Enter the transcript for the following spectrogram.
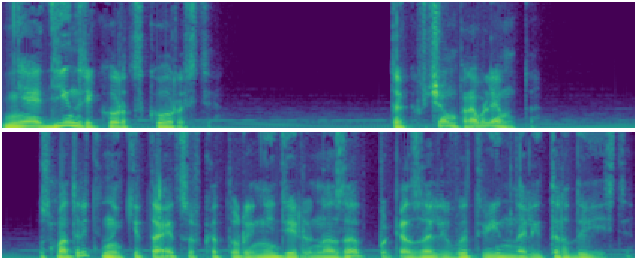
не один рекорд скорости. Так в чем проблема-то? Посмотрите на китайцев, которые неделю назад показали вытвин на литр 200.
